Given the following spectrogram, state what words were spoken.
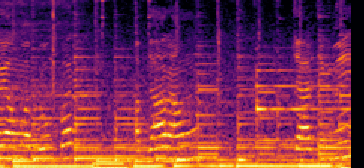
गया हूँ अब रूम पर। अब जा रहा हूँ चार्जिंग में।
